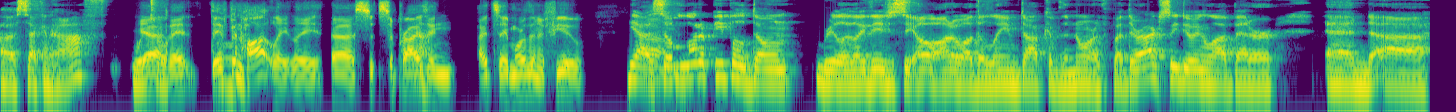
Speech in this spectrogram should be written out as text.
uh, second half. Which Yeah, they they've been hot lately. Uh, su- surprising, I'd say more than a few. yeah. so a um, lot of people don't really like. They just say, "Oh, Ottawa, the lame duck of the North," but they're actually doing a lot better, and uh,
